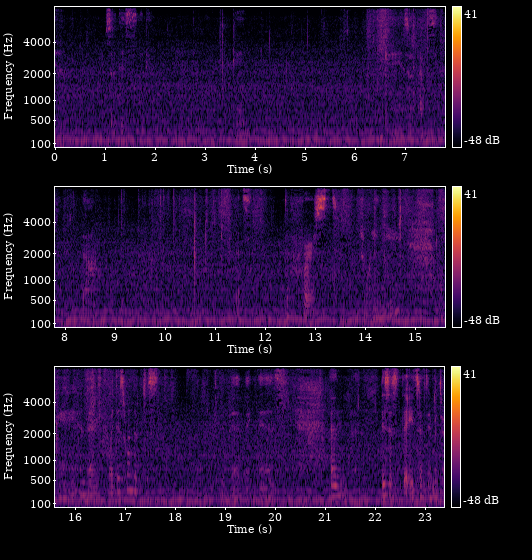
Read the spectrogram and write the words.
yeah so this okay okay okay so that's the that's the first joining okay and this one let's just flip it like this. And this is the 8 centimeter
